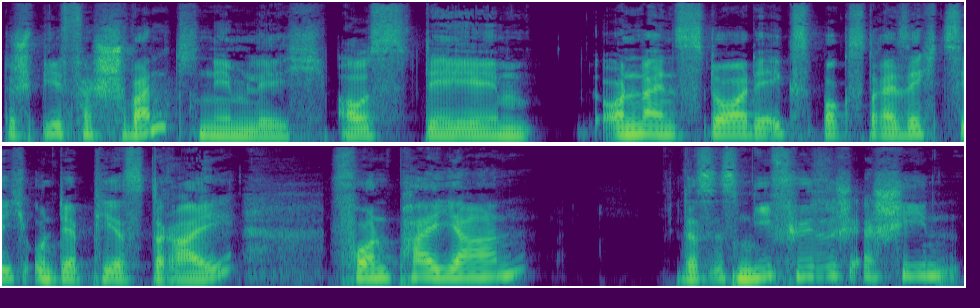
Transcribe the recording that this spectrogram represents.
Das Spiel verschwand nämlich aus dem Online-Store der Xbox 360 und der PS3 vor ein paar Jahren. Das ist nie physisch erschienen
